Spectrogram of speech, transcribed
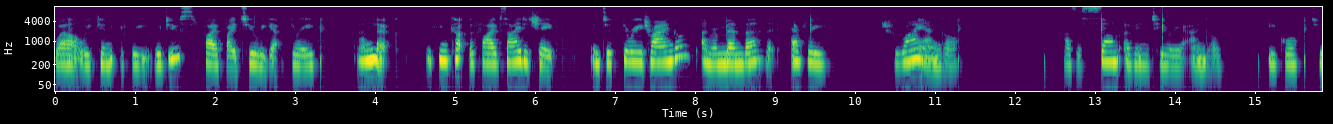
Well, we can, if we reduce 5 by 2, we get 3. And look, we can cut the five-sided shape into three triangles. And remember that every triangle has a sum of interior angles equal to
